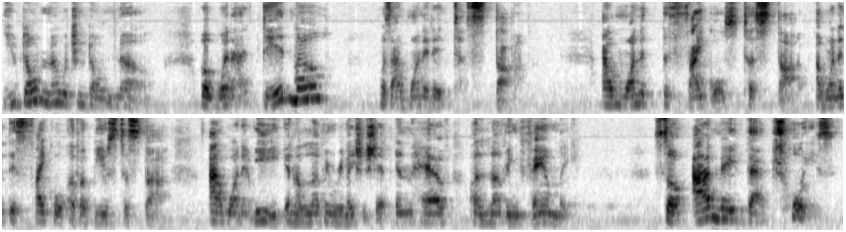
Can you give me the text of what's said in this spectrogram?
You don't know what you don't know. But what I did know was I wanted it to stop. I wanted the cycles to stop. I wanted this cycle of abuse to stop. I wanted to be in a loving relationship and have a loving family. So I made that choice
